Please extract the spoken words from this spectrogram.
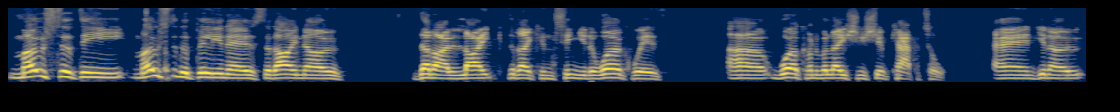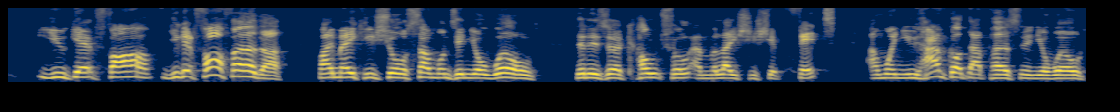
most of the most of the billionaires that I know that I like that I continue to work with uh, work on relationship capital, and you know you get far you get far further by making sure someone's in your world that is a cultural and relationship fit. And when you have got that person in your world,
